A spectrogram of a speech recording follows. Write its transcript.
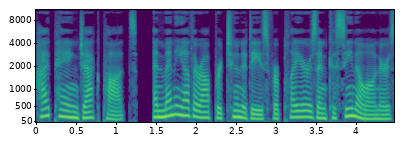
high paying jackpots, and many other opportunities for players and casino owners.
